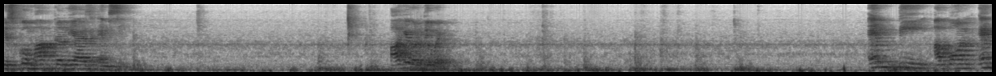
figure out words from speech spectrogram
इसको मार्क कर लिया एज एम सी आगे बढ़ते हुए। M T upon M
